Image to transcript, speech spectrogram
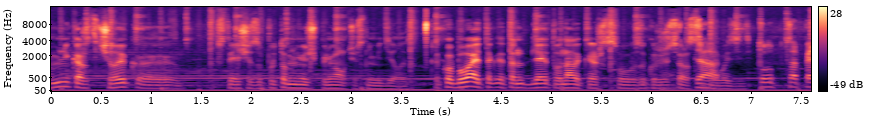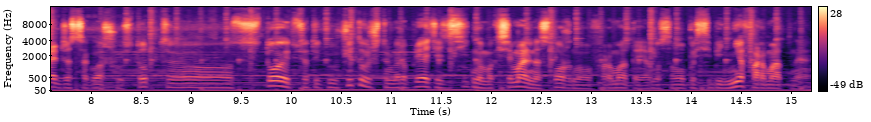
Мне кажется, человек э, стоящий за пультом, не очень понимал, что с ними делать. Такое бывает, это, для этого надо, конечно, своего звукорежиссера с да, возить. Тут опять же соглашусь. Тут э, стоит все-таки учитывать, что мероприятие действительно максимально сложного формата, и оно само по себе не форматное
